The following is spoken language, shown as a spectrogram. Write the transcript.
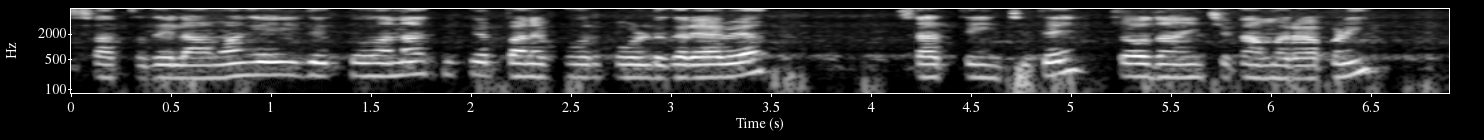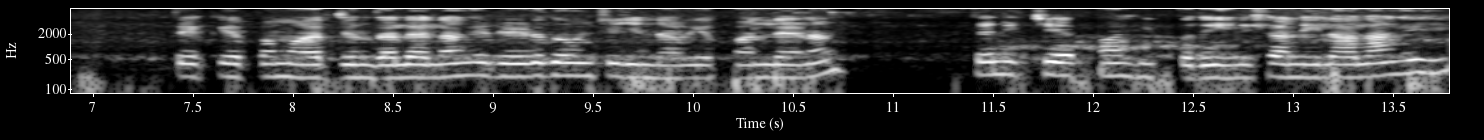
ਸੱਤ ਦੇ ਲਾਵਾਂਗੇ ਜੀ। ਦੇਖੋ ਹੈ ਨਾ ਕਿਉਂਕਿ ਆਪਾਂ ਨੇ ਫੋਰ ਫੋਲਡ ਕਰਿਆ ਹੋਇਆ। ਸੱਤ ਇੰਚ 'ਤੇ ਚੌਦਾਂ ਇੰਚ ਕਮਰ ਆਪਣੀ। ਅਤੇ ਅੱਗੇ ਆਪਾਂ ਮਾਰਜਨ ਦਾ ਲੈ ਲਾਂਗੇ। ਡੇਢ ਦੋ ਇੰਚ ਜਿੰਨਾ ਵੀ ਆਪਾਂ ਲੈਣਾ। ਅਤੇ ਨੀਚੇ ਆਪਾਂ ਹਿੱਪ ਦੀ ਨਿਸ਼ਾਨੀ ਲਾ ਲਾਂਗੇ ਜੀ।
